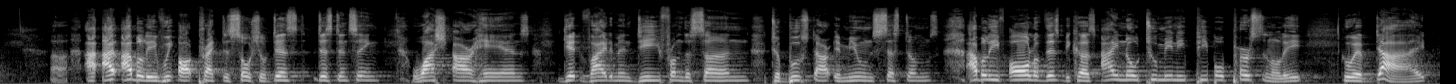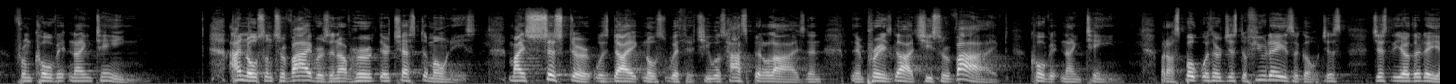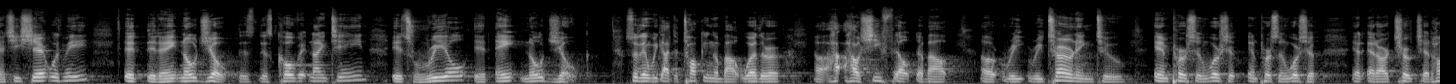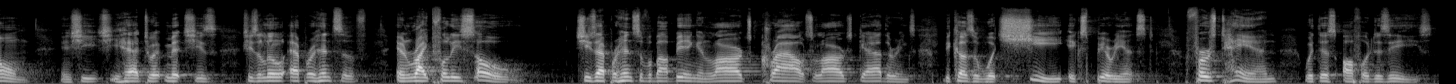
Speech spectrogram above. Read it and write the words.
Uh, I, I, believe we ought to practice social dis- distancing, wash our hands, get vitamin D from the sun to boost our immune systems. I believe all of this because I know too many people personally who have died from COVID 19. I know some survivors and I've heard their testimonies. My sister was diagnosed with it. She was hospitalized and, and praise God, she survived COVID 19. But I spoke with her just a few days ago, just, just the other day, and she shared with me it, it ain't no joke. This, this COVID 19, it's real, it ain't no joke. So then we got to talking about whether, uh, how she felt about uh, re- returning to in person worship, in person worship at, at our church at home and she, she had to admit she's, she's a little apprehensive, and rightfully so. She's apprehensive about being in large crowds, large gatherings, because of what she experienced firsthand with this awful disease.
